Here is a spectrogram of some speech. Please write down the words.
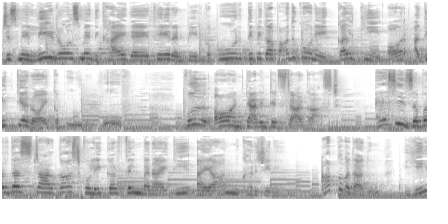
जिसमें लीड रोल्स में दिखाए गए थे रणबीर कपूर, दीपिका पादुकोणे कल्की और Aditya Roy Kapur. Full on talented star cast ऐसी ज़बरदस्त स्टार कास्ट को लेकर फ़िल्म बनाई थी अयान मुखर्जी ने। आपको बता दूँ ये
